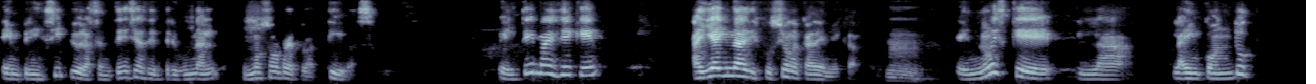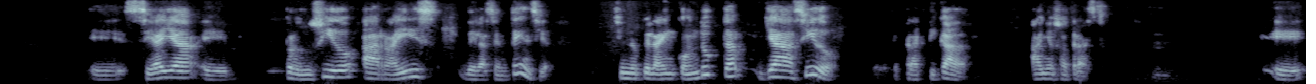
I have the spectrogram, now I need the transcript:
en principio las sentencias del tribunal no son retroactivas. El tema es de que ahí hay una discusión académica. Mm. Eh, no es que la, la inconducta eh, se haya eh, producido a raíz de la sentencia, sino que la inconducta ya ha sido practicada años atrás. Mm.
